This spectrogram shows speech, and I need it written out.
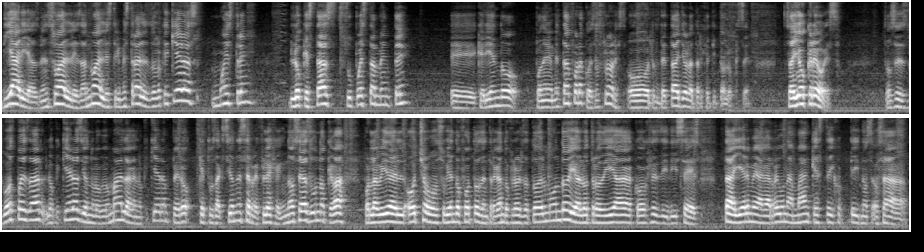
diarias, mensuales, anuales, trimestrales, de lo que quieras, muestren lo que estás supuestamente eh, queriendo poner en metáfora con esas flores, o el detalle, o la tarjetita, o lo que sea. O sea, yo creo eso. Entonces, vos puedes dar lo que quieras, yo no lo veo mal, hagan lo que quieran, pero que tus acciones se reflejen. No seas uno que va por la vida el 8 subiendo fotos, entregando flores a todo el mundo y al otro día coges y dices, ayer me agarré una man que este hijo, no o sea,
